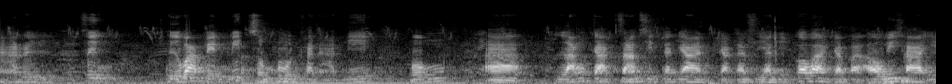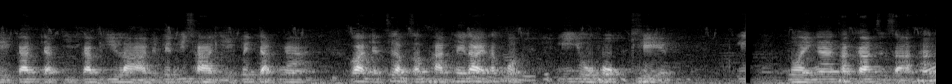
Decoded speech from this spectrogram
หารือ ซึ่งถือว่าเป็นมิตรสมบูรณ์ขนาดนี้ ผมหลังจาก 30 กันยานจากเกษียณก็ว่าจะมาเอาวิชาเอกการจัดกิจกรรมกีฬาเนี่ยเป็นวิชาเอกเป็นจัดงาน ว่าจะเชื่อมสัมพันธ์ให้ได้ทั้งหมดมีอยู่ 6 เขตหน่วยงานทางการศึกษาทั้ง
